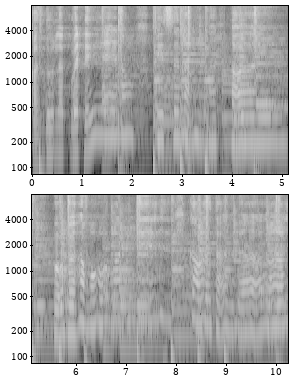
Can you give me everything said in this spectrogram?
කඳුලක් වැටේනම් පිසලන්න ආය. ඔබ හමුවන්නේ කවදදාය.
